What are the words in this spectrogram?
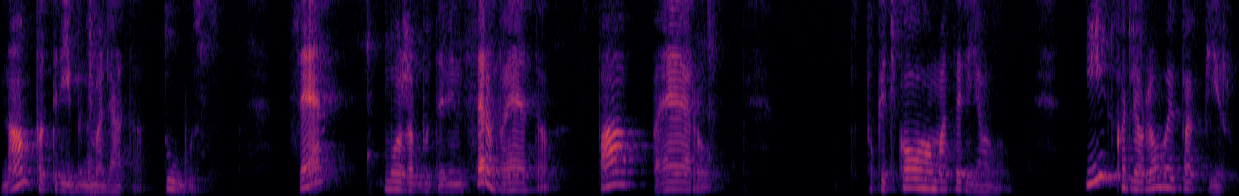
нам потрібен малята тубус. Це може бути він з серветок, з паперу, з покидькового матеріалу і кольоровий папір.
